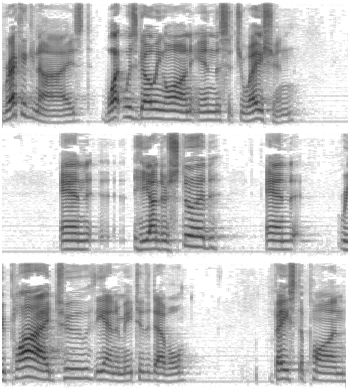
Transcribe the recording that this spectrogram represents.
recognized what was going on in the situation, and he understood and replied to the enemy, to the devil, based upon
